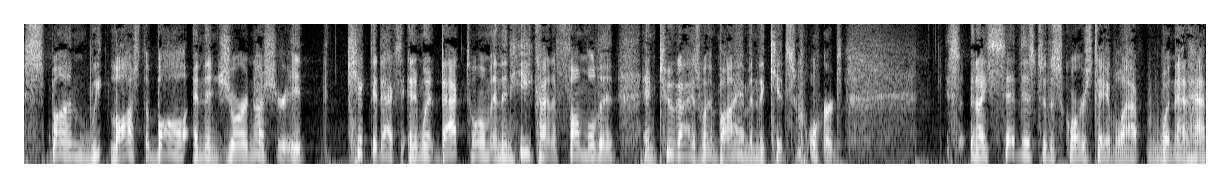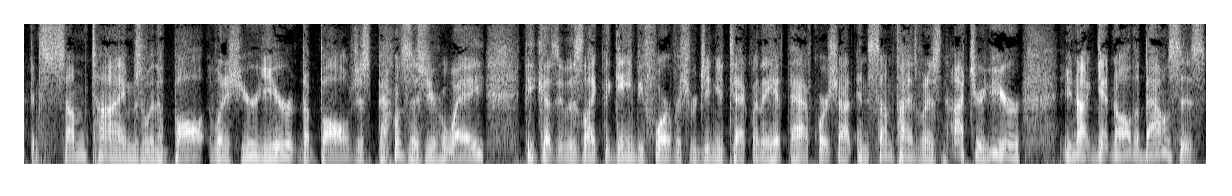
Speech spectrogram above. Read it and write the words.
Spun, we lost the ball, and then Jordan Usher it kicked it and it went back to him, and then he kind of fumbled it, and two guys went by him, and the kid scored and I said this to the scores table after, when that happens. Sometimes when the ball, when it's your year, the ball just bounces your way because it was like the game before versus Virginia Tech when they hit the half court shot. And sometimes when it's not your year, you're not getting all the bounces.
